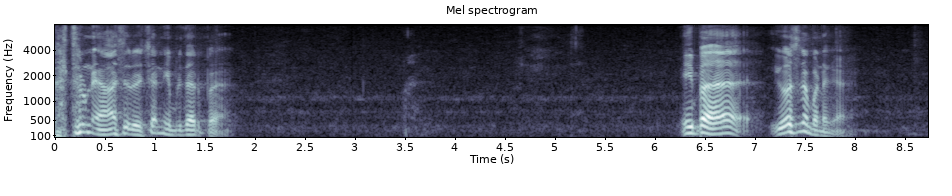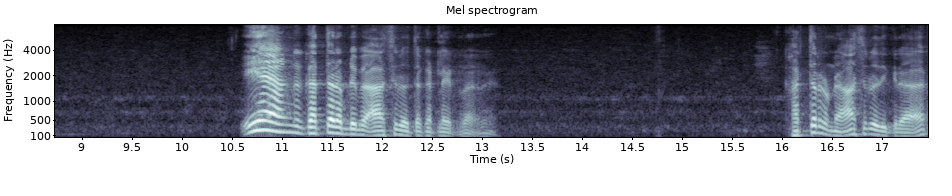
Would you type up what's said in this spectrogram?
கத்தருனை ஆசீர்வச்சா நீ இப்படி தான் இருப்ப. இப்போ யோசனை பண்ணுங்க. ஏன் அங்கே கத்தர் அப்படி ஆசீர்வாதத்தை கட்டளையிடுறாரு? கர்த்தர் உன்னை ஆசீர்வதிக்கிறார்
